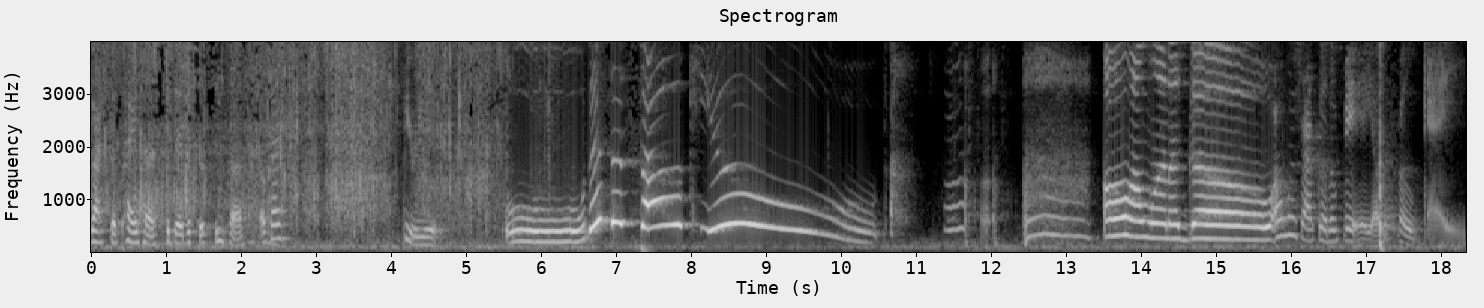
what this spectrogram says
got to pay her to be able to see her, okay? Period. Ooh, this is so cute. Oh, I go. I wish I could have fit in your suitcase.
